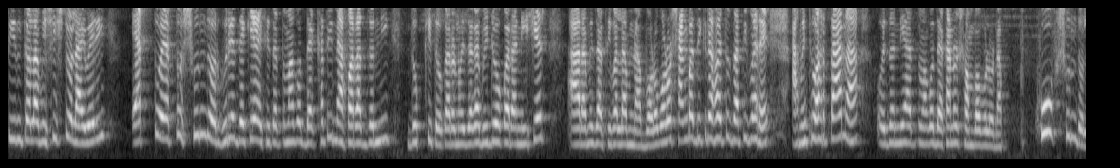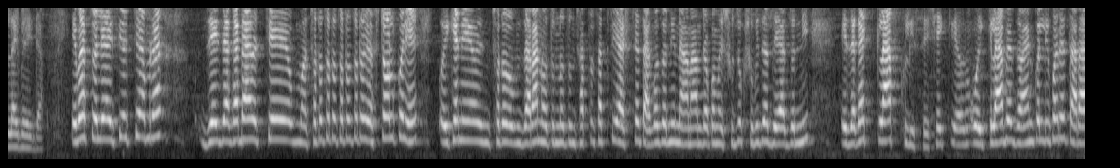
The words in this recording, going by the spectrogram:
তিনতলা বিশিষ্ট লাইব্রেরি এত এত সুন্দর, ঘুরে দেখে আইছি, তা তোমাকে দেখাতেই না পারার জন্যই দুঃখিত, কারণ ওই জায়গায় ভিডিও করা নিষেধ, আর আমি জাতি পারলাম না। বড় বড় সাংবাদিকরা হয়তো জাতি পারে, আমি তো আর তা না, ওই জন্যই আর তোমাকে দেখানো সম্ভব হলো না। খুব সুন্দর লাইব্রেরিটা এবার চলে আসি হচ্ছে আমরা যে জায়গাটা হচ্ছে ছোট ছোট ছোট ছোট স্টল করে, ওইখানে ছোট যারা নতুন নতুন ছাত্রছাত্রী আসছে তাদের জন্য নানান রকমের সুযোগ সুবিধা দেওয়ার জন্য এই জায়গায় ক্লাব খুলিছে। সেই, ওই ক্লাবে জয়েন করলে পরে তারা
